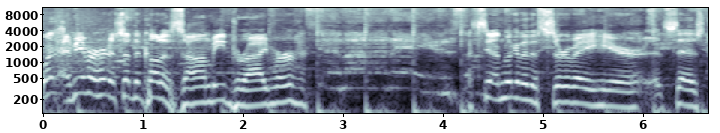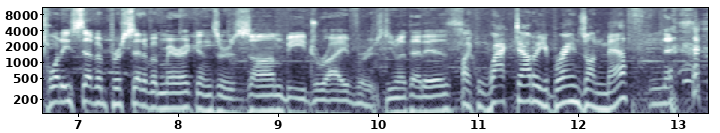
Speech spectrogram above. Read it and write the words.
what have you ever heard of something called a zombie driver? See. I'm looking at this survey here. It says 27% of Americans are zombie drivers. Do you know what that is? Like whacked out of your brains on meth?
